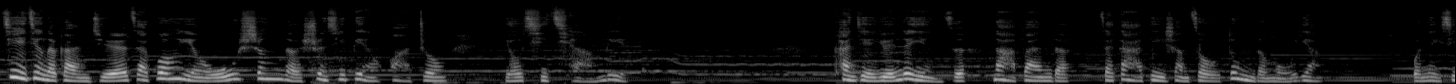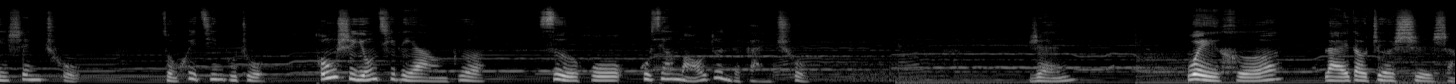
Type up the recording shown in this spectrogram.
寂静的感觉，在光影无声的瞬息变化中尤其强烈。看见云的影子那般的在大地上走动的模样，我内心深处总会禁不住同时涌起两个似乎互相矛盾的感触。人为何来到这世上？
